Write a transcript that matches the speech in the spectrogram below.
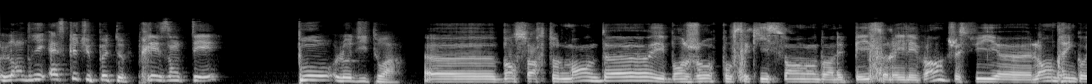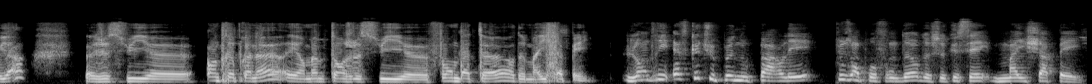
Landry, est-ce que tu peux te présenter pour l'auditoire? Euh, bonsoir tout le monde et bonjour pour ceux qui sont dans les pays soleil levant. Je suis euh, Landry Ngoya. Euh, je suis euh, entrepreneur et en même temps je suis fondateur de Maïcha Pay. Landry, est-ce que tu peux nous parler plus en profondeur de ce que c'est Maïcha Pay?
